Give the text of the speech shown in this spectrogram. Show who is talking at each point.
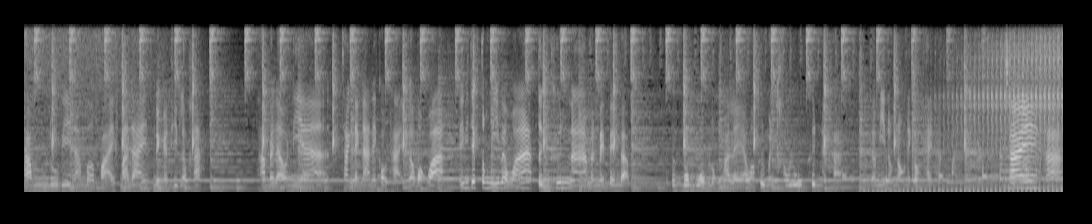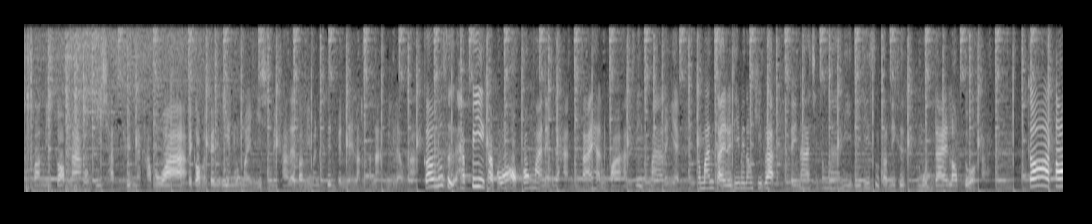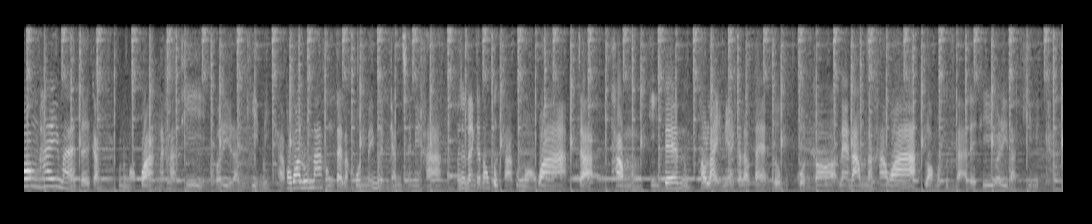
Speaker 1: ทำ Ruby Number 5 มาได้ 1 อาทิตย์แล้วค่ะทำไปแล้วเนี่ยช่างแต่งหน้าในกองถ่ายก็บอกว่าเฮ้ยพี่เจ๊บตรงนี้แบบว่าตึงขึ้นนะ มันไม่เป็นแบบบวมๆลงมาแล้วอะคือมันเข้ารูปขึ้นนะคะ ก็มีน้องๆในกองถ่ายทักมา ใช่ค่ะ ตอนนี้กรอบหน้าของพี่ชัดขึ้นนะคะ เพราะว่าแต่ก่อนมันเป็นเอียงลงมาอย่างนี้ใช่ไหมคะ แต่ตอนนี้มันขึ้นเป็นในลักษณะนี้แล้วค่ะ ก็รู้สึกแฮปปี้ค่ะ เพราะว่าออกกล้องมาเนี่ยมันจะหันซ้ายหันขวาหันสีมาก ก็มั่นใจเลยที่ไม่ต้องคิดว่าไอ้หน้าฉันต้องหน้านี้ดีที่สุดตอนนี้คือหมุนได้รอบตัวค่ะ ก็ต้องให้มาเจอกับคุณหมอกวางนะคะ ที่บริรัตคลินิกค่ะ เพราะว่ารูปหน้าของแต่ละคนไม่เหมือนกันใช่ไหมคะ เพราะฉะนั้นก็ต้องปรึกษาคุณหมอว่าจะทำกี่เส้นเท่าไหร่เนี่ยก็แล้วแต่ตัวบุคคลก็แนะนำนะคะว่าลองมาปรึกษาได้ที่วริรัตคลินิกค่ะ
